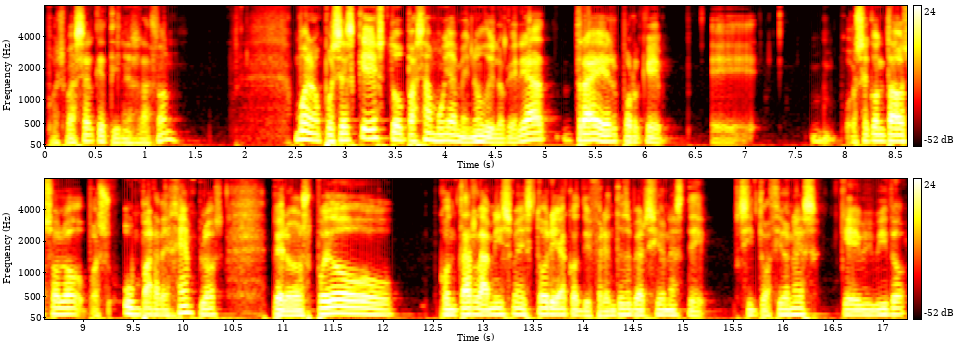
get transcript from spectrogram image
pues va a ser que tienes razón. Bueno, pues es que esto pasa muy a menudo y lo quería traer porque eh, os he contado solo pues, un par de ejemplos, pero os puedo contar la misma historia con diferentes versiones de situaciones que he vivido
